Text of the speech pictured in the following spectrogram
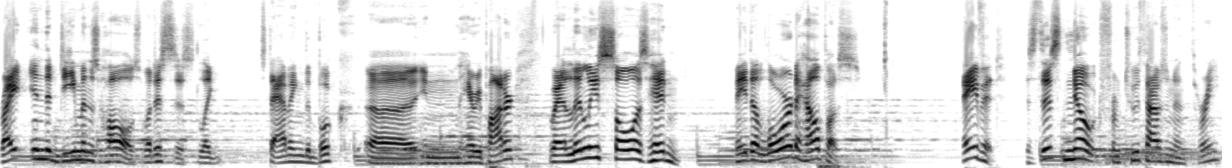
right in the demon's halls. What is this? Like stabbing the book uh, in Harry Potter, where Lily's soul is hidden. May the Lord help us. David, is this note from 2003?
